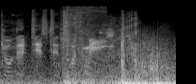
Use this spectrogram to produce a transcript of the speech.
go the distance with me?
